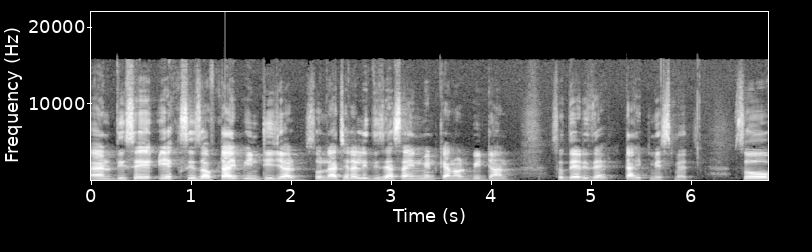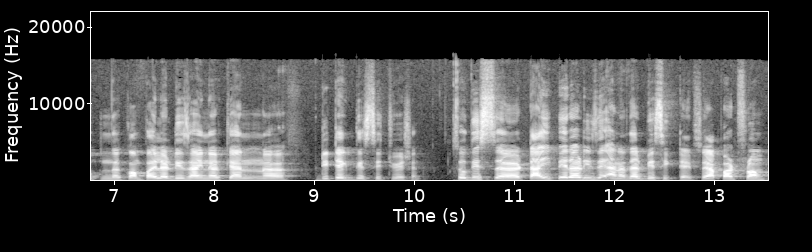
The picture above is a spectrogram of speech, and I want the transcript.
and this uh, x is of type integer. So, naturally this assignment cannot be done. So, there is a type mismatch. So, the compiler designer can uh, detect this situation. So, this uh, type error is another basic type. So, apart from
